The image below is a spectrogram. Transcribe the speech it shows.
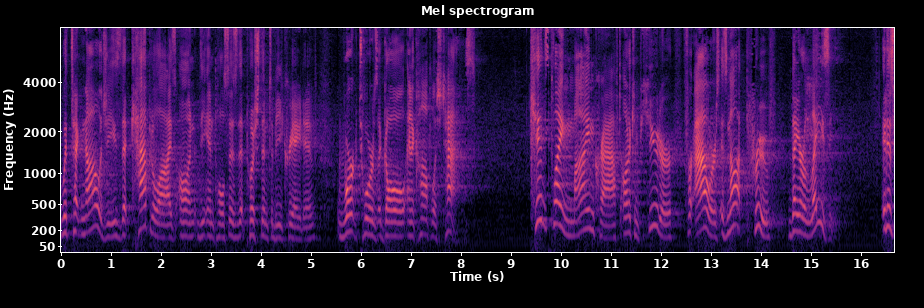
with technologies that capitalize on the impulses that push them to be creative, work towards a goal, and accomplish tasks. Kids playing Minecraft on a computer for hours is not proof they are lazy. It is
